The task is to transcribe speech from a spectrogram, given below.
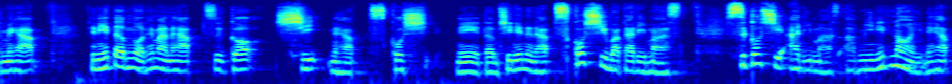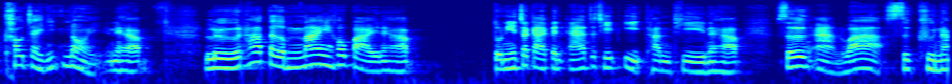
ใช่ไหมครับ ทีนี้เติมหนวดให้มันนะครับซึโกชินะครับสโกชินี่เติมชินิดนึงนะครับสโกชิวาการิมัสสโกชิอาริมัสมีนิดหน่อยนะครับ เข้าใจนิดหน่อยนะครับ หรือถ้าเติมไนเข้าไปนะครับตัวนี้จะกลายเป็น adjective อีกทันทีนะครับ ซึ่งอ่านว่าซึคือไน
